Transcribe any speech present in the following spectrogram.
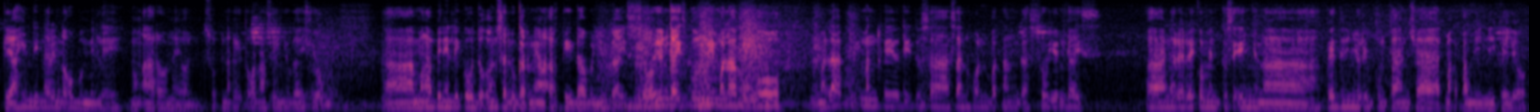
Kaya hindi na rin ako bumili nung araw na yon. So, pinakita ko lang sa inyo guys yung ah, mga binili ko doon sa lugar ng RTW guys. So, yun guys, kung may malapit o malapit man kayo dito sa San Juan, Batangas. So, yun guys, ah nare-recommend ko sa inyo na pwede niyo rin puntahan siya at makapamili kayo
